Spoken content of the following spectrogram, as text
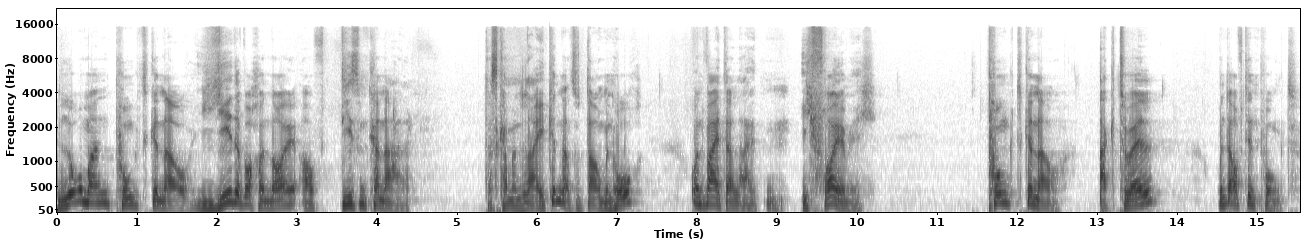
Lohmann Punkt genau. Jede Woche neu auf diesem Kanal. Das kann man liken, also Daumen hoch und weiterleiten. Ich freue mich. Punkt genau. Aktuell und auf den Punkt.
